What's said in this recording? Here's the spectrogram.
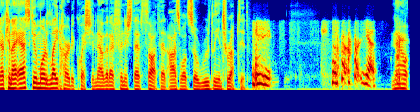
Now, can I ask you a more lighthearted question now that I've finished that thought that Oswald so rudely interrupted? yes. Now,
